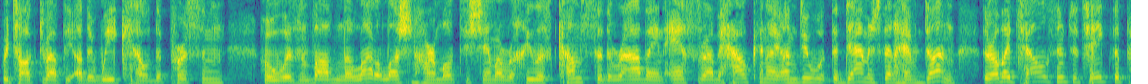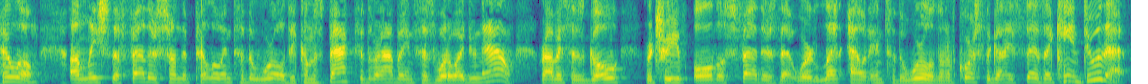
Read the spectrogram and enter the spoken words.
we talked about the other week, how the person who was involved in a lot of Lashon Haramot Shema Rechilas comes to the rabbi and asks the rabbi, how can I undo the damage that I have done? The rabbi tells him to take the pillow, unleash the feathers from the pillow into the world. He comes back to the rabbi and says, what do I do now? Rabbi says, go retrieve all those feathers that were let out into the world. And of course the guy says, I can't do that.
